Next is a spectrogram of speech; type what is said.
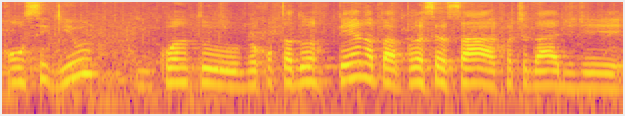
conseguiu, enquanto meu computador pena para processar a quantidade de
